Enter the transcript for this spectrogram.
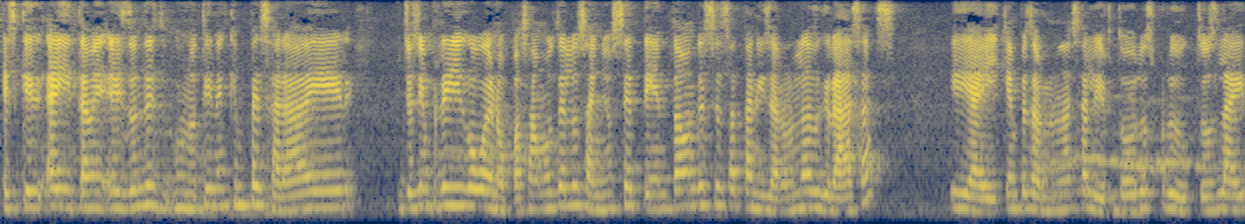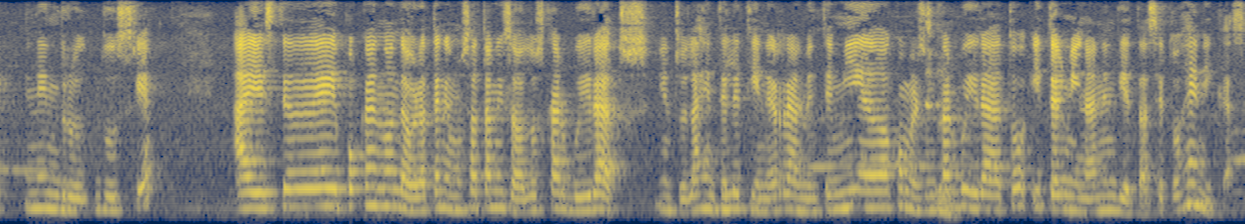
Es que ahí también es donde uno tiene que empezar a ver, yo siempre digo, bueno, pasamos de los años 70 donde se satanizaron las grasas y de ahí que empezaron a salir todos los productos light en la industria a esta época en donde ahora tenemos satanizados los carbohidratos y entonces la gente le tiene realmente miedo a comerse un carbohidrato y terminan en dietas cetogénicas.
